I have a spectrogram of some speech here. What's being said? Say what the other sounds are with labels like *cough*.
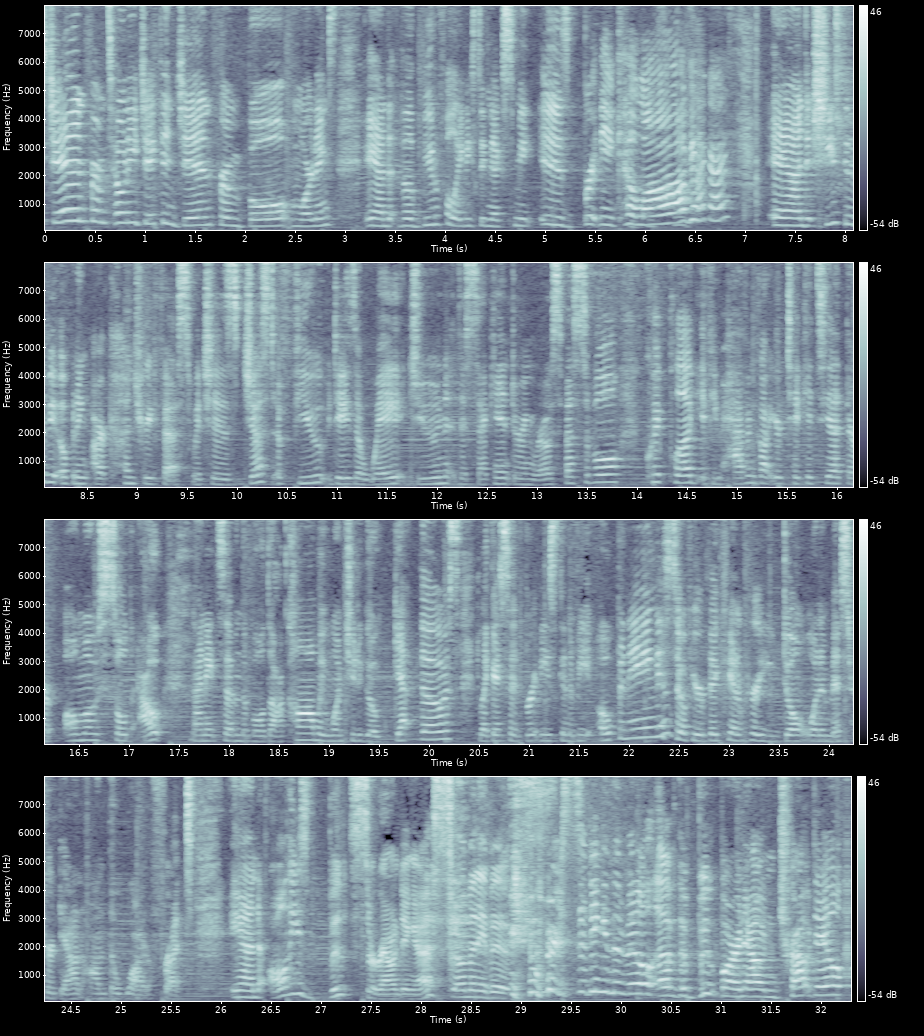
Jenn from Tony, Jake, and Jenn from Bull Mornings. And the beautiful lady sitting next to me is Britnee Kellogg. Hi guys. And she's gonna be opening our Country Fest, which is just a few days away, June the 2nd during Rose Festival. Quick plug, if you haven't got your tickets yet, they're almost sold out, 987thebull.com. We want you to go get those. Like I said, Britnee's gonna be opening, so if you're a big fan of her, you don't wanna miss her down on the waterfront. And all these boots surrounding us. So many boots. *laughs* We're sitting in the middle of the boot barn out in Troutdale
